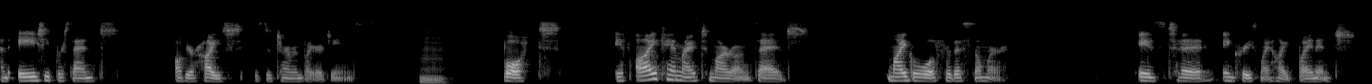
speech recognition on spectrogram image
and 80% of your height is determined by your genes. Hmm. But if I came out tomorrow and said, my goal for this summer is to increase my height by an inch,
